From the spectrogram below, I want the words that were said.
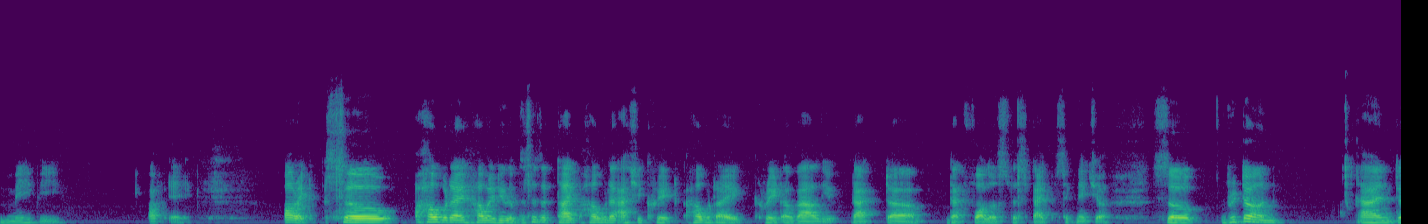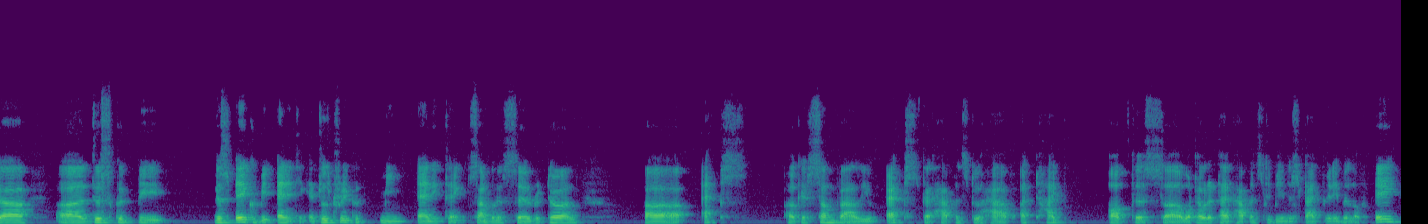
maybe of A. Alright so how would I how would I do this? This is a type how would I actually create how would I create a value that uh, that follows this type signature? So return and uh, uh, this could be this A could be anything. It literally could mean anything. So I'm going to say return uh, x okay some value x that happens to have a type of this uh, whatever the type happens to be in this type variable of a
